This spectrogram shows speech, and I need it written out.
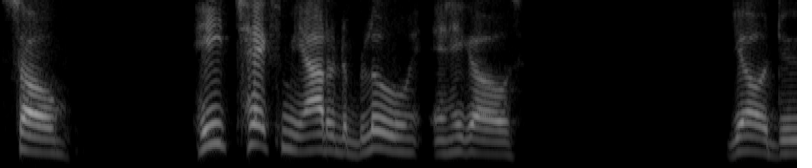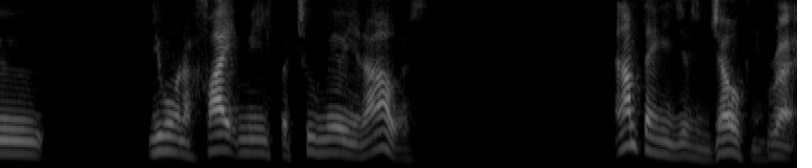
so he texts me out of the blue and he goes, Yo, dude, you want to fight me for $2 million? And I'm thinking just joking. Right.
